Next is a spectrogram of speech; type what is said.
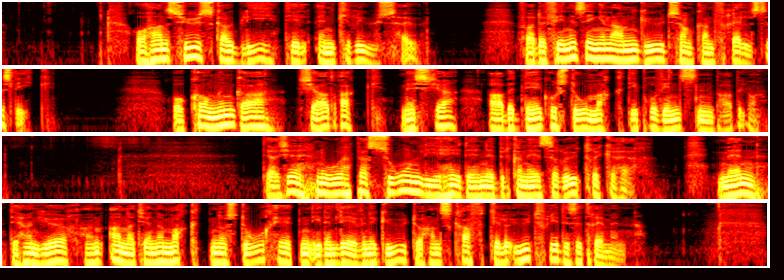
Og hans hus skal bli til en grushaug. For det finnes ingen annen gud som kan frelse slik og kongen ga Shadrach, Mesja, Abednego stor makt i provinsen Babylon. Det er ikke noe personlig i det Nebukadneser uttrykker her, men det han gjør, han anerkjenner makten og storheten i den levende Gud og hans kraft til å utfri disse tre mennene.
